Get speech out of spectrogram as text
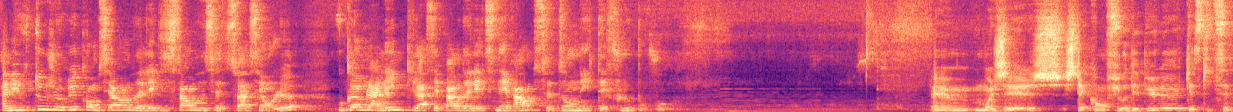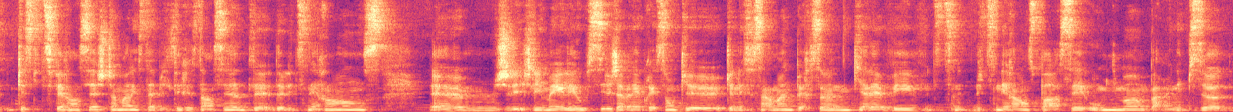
Avez-vous toujours eu conscience de l'existence de cette situation-là ou comme la ligne qui la sépare de l'itinérance, cette zone était floue pour vous? Euh, moi, j'étais confus au début. Qu'est-ce qui, différenciait justement l'instabilité résidentielle de, de l'itinérance? Euh, je, les- je mêlais aussi. J'avais l'impression que, nécessairement une personne qui allait vivre d'itinérance passait au minimum par un épisode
